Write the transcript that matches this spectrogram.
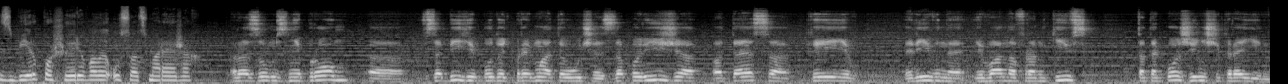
Збір поширювали у соцмережах. разом з Дніпром е, в забігі будуть приймати участь Запоріжжя, Одеса, Київ, Рівне, Івано-Франківськ та також інші країни.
